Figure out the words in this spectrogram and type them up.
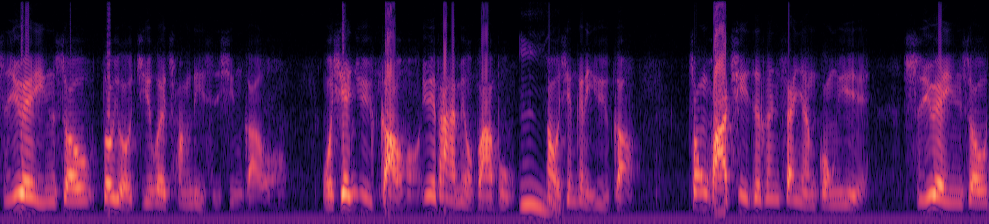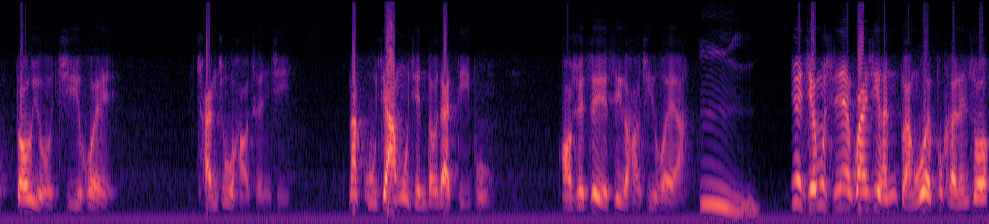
十月营收都有机会创历史新高哦。我先预告哈，因为它还没有发布。嗯，那我先跟你预告，中华汽车跟三洋工业十月营收都有机会传出好成绩。那股价目前都在底部，好，所以这也是一个好机会啊。嗯，因为节目时间的关系很短，我也不可能说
